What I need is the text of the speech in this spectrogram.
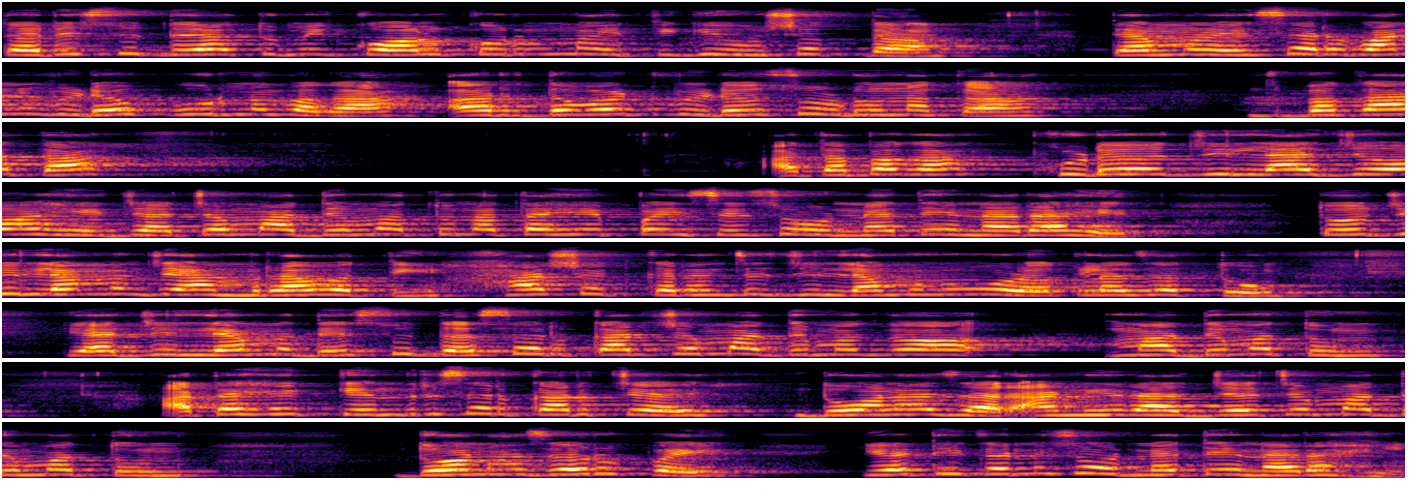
तरीसुद्धा तुम्ही कॉल करून माहिती घेऊ शकता. त्यामुळे सर्वांनी व्हिडिओ पूर्ण बघा. अर्धवट व्हिडिओ सोडू नका. बघा आता आता बघा पुढं जिल्हा जो आहे ज्याच्या माध्यमातून आता हे पैसे सोडण्यात येणार आहेत तो जिल्हा म्हणजे अमरावती. हा शेतकऱ्यांचा जिल्हा म्हणून ओळखला जातो. या जिल्ह्यामध्ये सुद्धा सरकारच्या माध्यमा माध्यमातून आता हे केंद्र सरकारचे दोन हजार आणि राज्याच्या माध्यमातून दोन हजार रुपये या ठिकाणी सोडण्यात येणार आहे.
